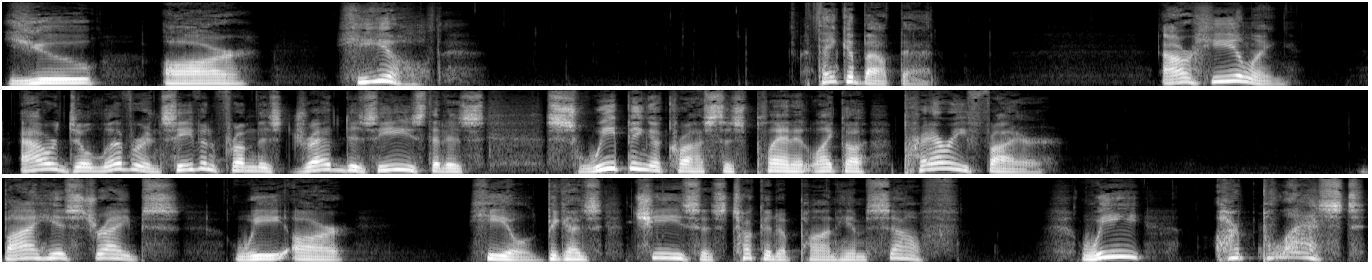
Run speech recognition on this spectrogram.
you are healed. Think about that. Our healing, our deliverance, even from this dread disease that is sweeping across this planet like a prairie fire. By his stripes, we are healed because Jesus took it upon himself. We are blessed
